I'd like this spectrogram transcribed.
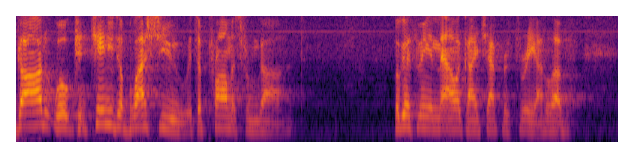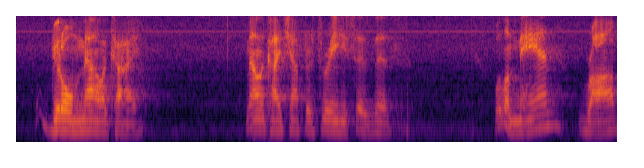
God will continue to bless you. It's a promise from God. Look with me in Malachi chapter 3. I love good old Malachi. Malachi chapter 3, he says this Will a man rob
